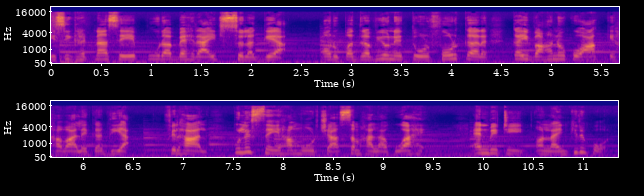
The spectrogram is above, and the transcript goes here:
इसी घटना से पूरा बहराइच सुलग गया और उपद्रवियों ने तोड़फोड़ कर कई वाहनों को आग के हवाले कर दिया। फ़िलहाल पुलिस ने यहाँ मोर्चा संभाला हुआ है। एनबीटी ऑनलाइन की रिपोर्ट।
